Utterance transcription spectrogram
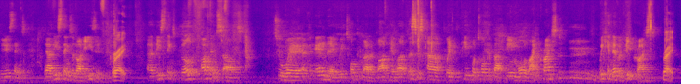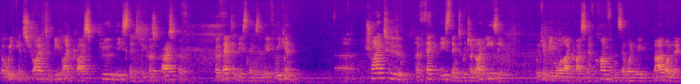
You do these things. Now, these things are not easy. Right. Uh, these things build upon themselves to where at the end there we talk about a godly love. This is how when people talk about being more like Christ, we can never be Christ. Right. But we can strive to be like Christ through these things because Christ perfected these things. And if we can uh, try to perfect these things, which are not easy, we can be more like Christ and have confidence that when we die one day,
